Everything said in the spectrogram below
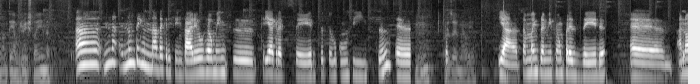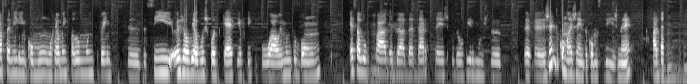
não tenhamos visto ainda. Na- não tenho nada a acrescentar. Eu realmente queria agradecer-te pelo convite. Eh, Uhum. Prazer meu. yeah. Yeah, também para mim foi um prazer. Eh, a nossa amiga em comum realmente falou muito bem de, de si. Eu já ouvi alguns podcasts e eu fiquei tipo, uau, é muito bom. Essa lufada da, da, de ar fresco, de ouvirmos de eh, gente como a gente, como se diz, né? A dar Uhum, uhum.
